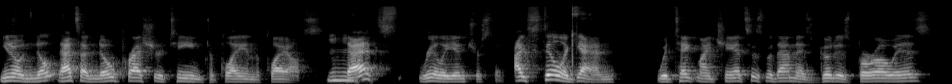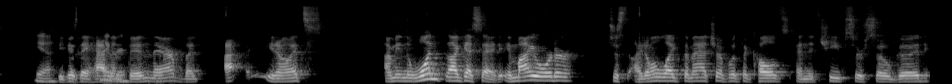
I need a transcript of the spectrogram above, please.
you know, no, that's a no pressure team to play in the playoffs. Mhm. That's really interesting. I still, again, would take my chances with them as good as Burrow is Yeah. because they haven't agree. been there. But I, you know, it's. I mean, the one, like I said, in my order, just I don't like the matchup with the Colts, and the Chiefs are so good,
